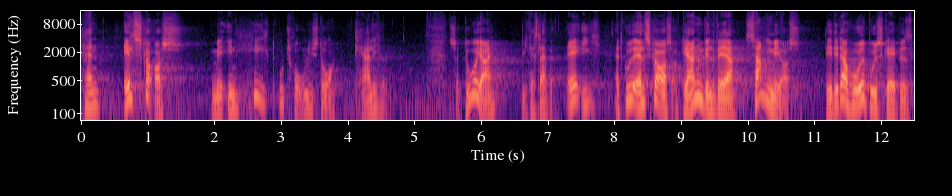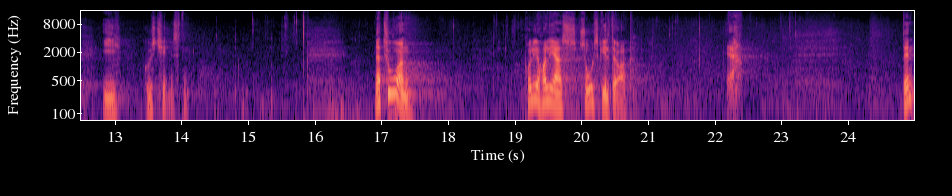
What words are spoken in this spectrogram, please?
han elsker os med en helt utrolig stor kærlighed. Så du og jeg, vi kan slappe af i, at Gud elsker os og gerne vil være sammen med os. Det er det, der er hovedbudskabet i gudstjenesten. Naturen. Prøv lige at holde jeres solskilte op. Ja. Den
